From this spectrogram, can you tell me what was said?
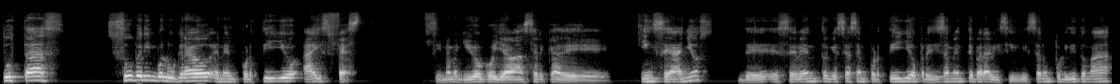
Tú estás súper involucrado en el Portillo Ice Fest. Si no me equivoco, ya van cerca de 15 años de ese evento que se hace en Portillo precisamente para visibilizar un poquitito más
